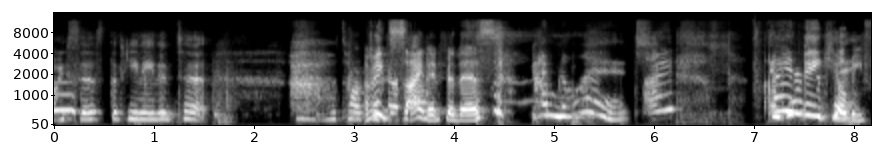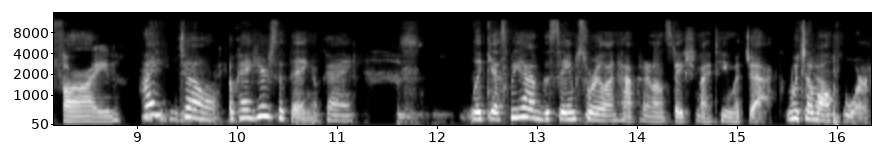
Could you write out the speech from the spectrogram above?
choices that he needed to talk about. I'm to excited for this. I'm not. I And I think he'll be fine. I think he'll be don't. Okay, here's the thing. Okay. Like, yes, we have the same storyline happening on Station 19 with Jack, which I'm Yeah. all for.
